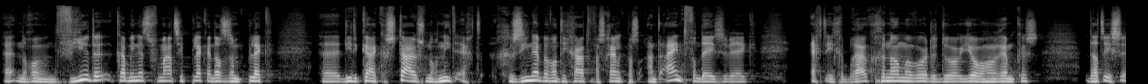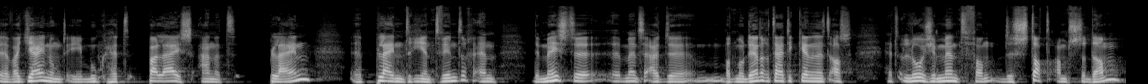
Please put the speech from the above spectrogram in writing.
uh, nog een vierde kabinetsformatieplek. En dat is een plek die de kijkers thuis nog niet echt gezien hebben, want die gaat waarschijnlijk pas aan het eind van deze week echt in gebruik genomen worden door Johan Remkes. Dat is wat jij noemt in je boek het paleis aan het plein, eh, plein 23. En de meeste eh, mensen uit de wat modernere tijd die kennen het als het logement van de stad Amsterdam.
